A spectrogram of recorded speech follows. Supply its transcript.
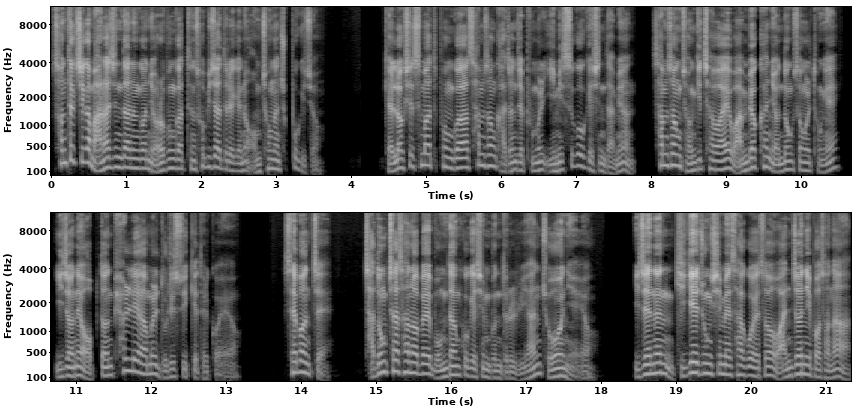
선택지가 많아진다는 건 여러분 같은 소비자들에게는 엄청난 축복이죠. 갤럭시 스마트폰과 삼성 가전제품을 이미 쓰고 계신다면 삼성 전기차와의 완벽한 연동성을 통해 이전에 없던 편리함을 누릴 수 있게 될 거예요. 세 번째, 자동차 산업에 몸담고 계신 분들을 위한 조언이에요. 이제는 기계 중심의 사고에서 완전히 벗어나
